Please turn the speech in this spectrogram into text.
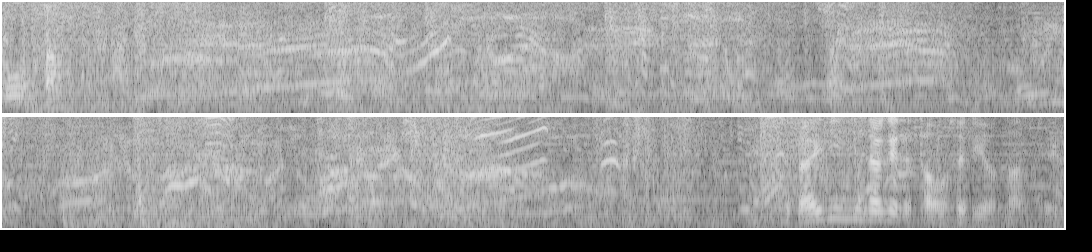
こかライディングだけで倒せるようになってる。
